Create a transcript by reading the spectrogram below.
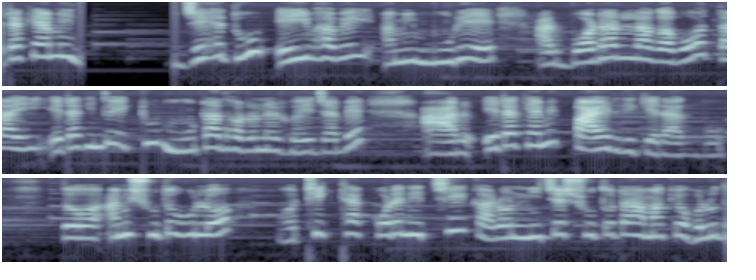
এটাকে আমি যেহেতু এইভাবেই আমি মুড়ে আর বর্ডার লাগাবো, তাই এটা কিন্তু একটু মোটা ধরনের হয়ে যাবে, আর এটাকে আমি পায়ের দিকে রাখব তো আমি সুতোগুলো ঠিকঠাক করে নিচ্ছি, কারণ নিচের সুতোটা আমাকে হলুদ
